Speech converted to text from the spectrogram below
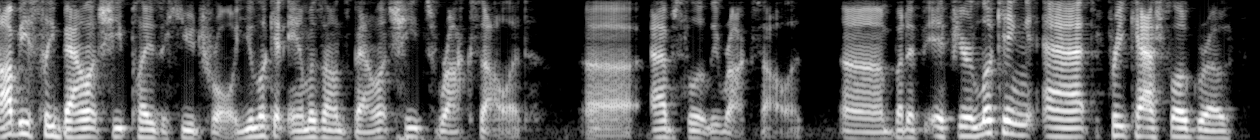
obviously, balance sheet plays a huge role. You look at Amazon's balance sheets, rock solid uh, absolutely rock solid. Um, but if, if you're looking at free cash flow growth,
